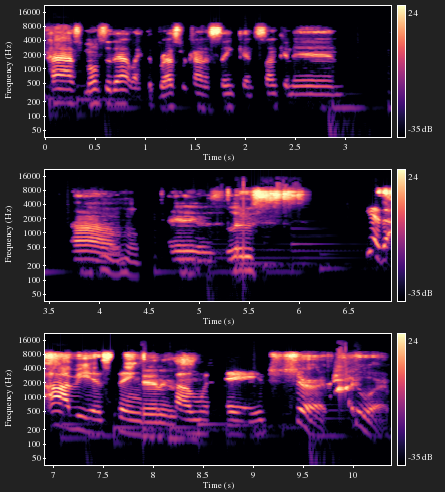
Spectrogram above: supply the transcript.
past most of that. Like the breasts were kind of sinking, sunken in. Um, Mhm. and it was loose. Yeah, the obvious things And that come with age. Sure, sure.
